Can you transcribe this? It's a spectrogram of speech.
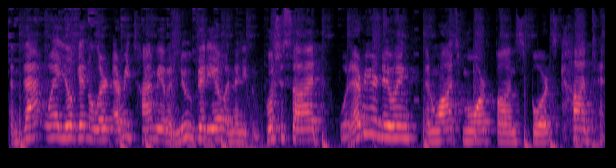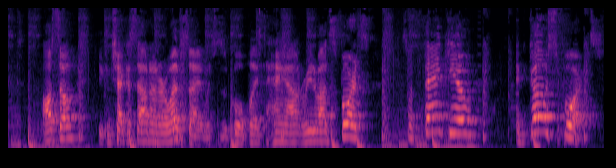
and that way you'll get an alert every time we have a new video, and then you can push aside whatever you're doing and watch more fun sports content. Also, you can check us out on our website, which is a cool place to hang out and read about sports. So thank you, and go sports!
